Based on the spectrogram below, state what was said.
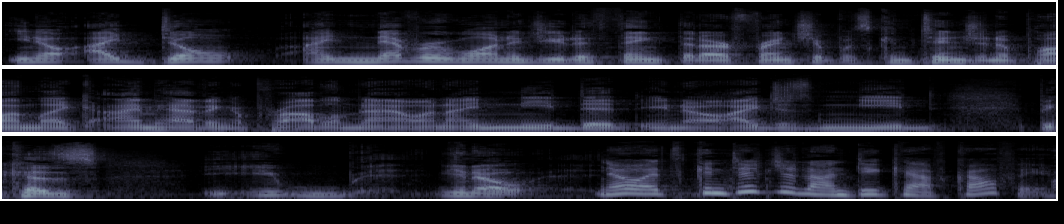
you know, I don't I never wanted you to think that our friendship was contingent upon like I'm having a problem now and I need to, you know, I just need because you, you know, No, it's contingent on decaf coffee.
